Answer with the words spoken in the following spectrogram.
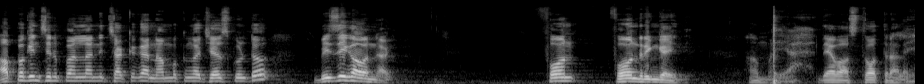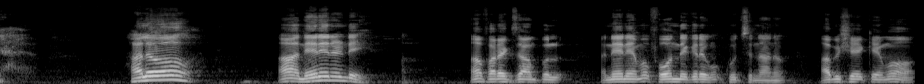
అప్పగించిన పనులన్నీ చక్కగా నమ్మకంగా చేసుకుంటూ బిజీగా ఉన్నాడు. ఫోన్ ఫోన్ రింగ్ అయింది. అమ్మయ్యా దేవా స్తోత్రాలయ్యా. హలో. నేనేనండి. ఫర్ ఎగ్జాంపుల్ నేనేమో ఫోన్ దగ్గర కూర్చున్నాను. అభిషేక్ ఏమో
